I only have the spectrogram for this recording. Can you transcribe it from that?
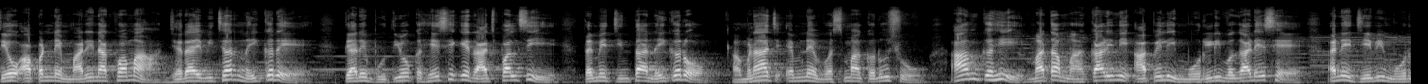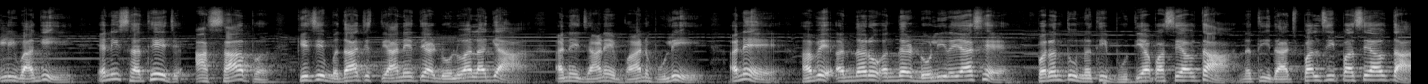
તેઓ આપણને મારી નાખવામાં જરાય વિચાર નહીં કરે. ત્યારે ભૂતિયો કહે છે કે, રાજપાલસિંહ, તમે ચિંતા નહીં કરો. હમણાં જ એમને વશમાં કરું છું. આમ કહી માતા મહાકાળીની આપેલી મોરલી વગાડે છે અને જેવી મોરલી વાગી, એની સાથે જ આ સાપ કે જે બધા જ ત્યાંને ત્યાં ડોલવા લાગ્યા અને જાણે ભાન ભૂલી અને હવે અંદરો અંદર ડોલી રહ્યા છે, પરંતુ નથી ભૂતિયા પાસે આવતા, નથી રાજપાલસિંહ પાસે આવતા.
